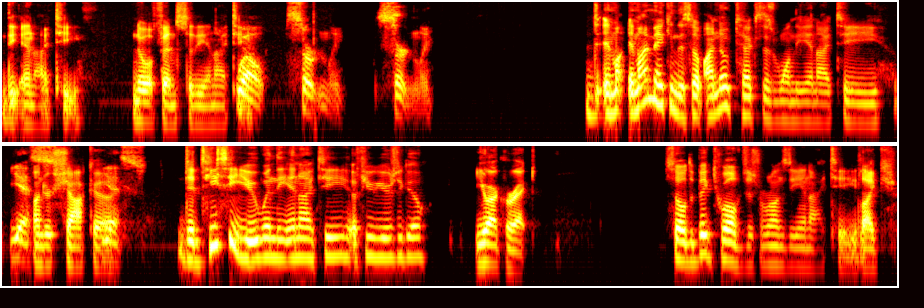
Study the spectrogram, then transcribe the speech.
the NIT. No offense to the NIT. Well, certainly, certainly. Am I, am I making this up? I know Texas won the NIT yes. under Shaka. Yes. Did TCU win the NIT a few years ago? You are correct. So the Big 12 just runs the NIT. Like,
